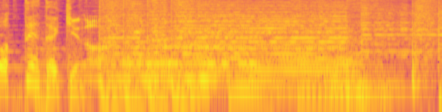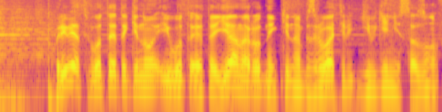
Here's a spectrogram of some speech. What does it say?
Вот это кино. Привет, вот это кино и вот это я, народный кинообозреватель Евгений Сазонов.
